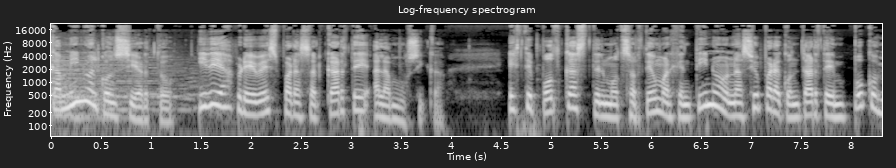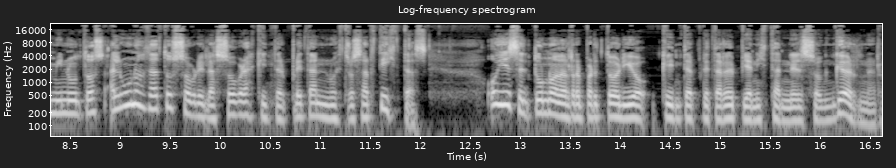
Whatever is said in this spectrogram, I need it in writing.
Camino al concierto, ideas breves para acercarte a la música. Este podcast del Mozarteum argentino nació para contarte en pocos minutos algunos datos sobre las obras que interpretan nuestros artistas. Hoy es el turno del repertorio que interpretará el pianista Nelson Gerner.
